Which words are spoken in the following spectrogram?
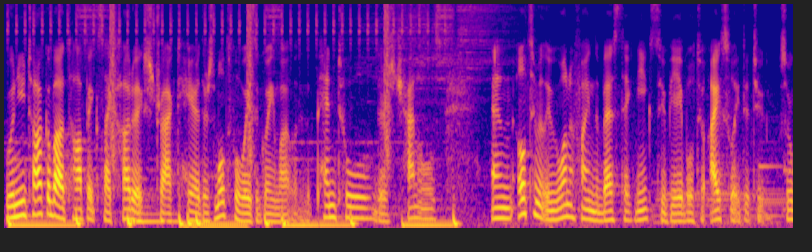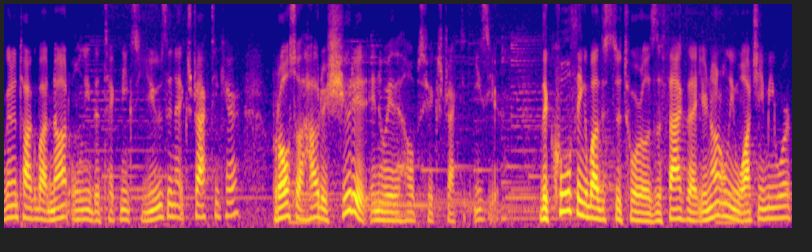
When you talk about topics like how to extract hair, there's multiple ways of going about it. The pen tool, there's channels, and ultimately we want to find the best techniques to be able to isolate the two. So we're going to talk about not only the techniques used in extracting hair, but also how to shoot it in a way that helps you extract it easier. The cool thing about this tutorial is the fact that you're not only watching me work,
